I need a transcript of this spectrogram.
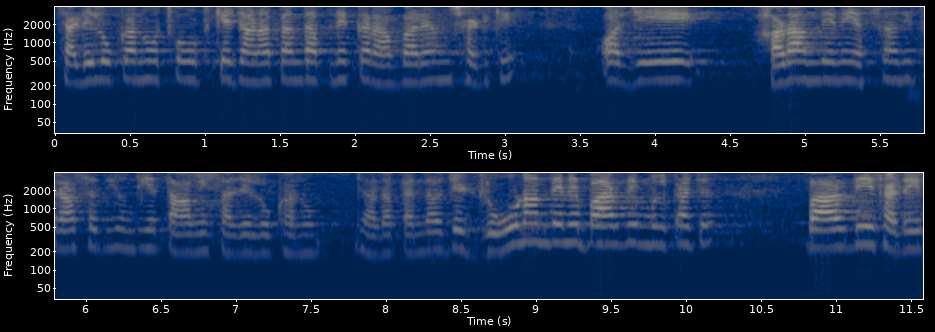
ਸਾਡੇ ਲੋਕਾਂ ਨੂੰ ਉੱਥੋਂ ਉੱਠ ਕੇ ਜਾਣਾ ਪੈਂਦਾ ਆਪਣੇ ਘਰਾਂ ਬਾਰਿਆਂ ਨੂੰ ਛੱਡ ਕੇ। ਔਰ ਜੇ ਹੜ ਆਉਂਦੇ ਨੇ, ਇਸ ਤਰ੍ਹਾਂ ਦੀ ਤਰਾਸਦੀ ਹੁੰਦੀ ਹੈ, ਤਾਂ ਵੀ ਸਾਡੇ ਲੋਕਾਂ ਨੂੰ ਜ਼ਿਆਦਾ ਪੈਂਦਾ। ਜੇ ਡਰੋਨ ਆਉਂਦੇ ਨੇ ਬਾਹਰ ਦੇ ਮੁਲਕਾਂ 'ਚ, ਬਾਹਰ ਦੇ ਸਾਡੇ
